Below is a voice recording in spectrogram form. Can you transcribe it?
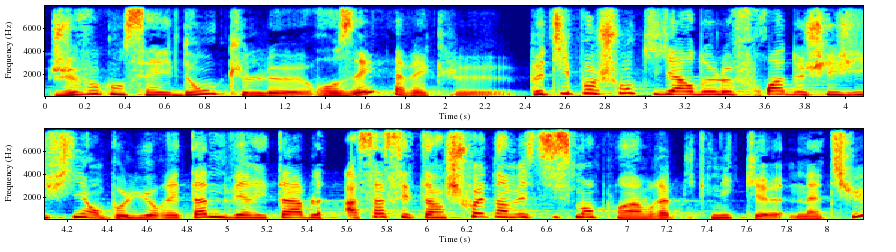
je vous conseille donc le rosé avec le petit pochon qui garde le froid de chez Jiffy en polyuréthane véritable. Ah ça c'est un chouette investissement pour un vrai pique-nique euh, nature.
